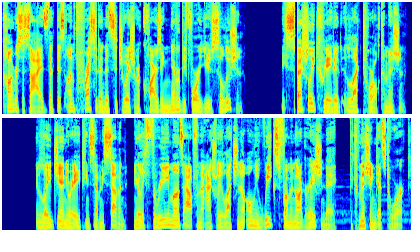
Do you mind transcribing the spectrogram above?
Congress decides that this unprecedented situation requires a never before used solution a specially created electoral commission in late January 1877, nearly three months out from the actual election and only weeks from Inauguration Day, the commission gets to work.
